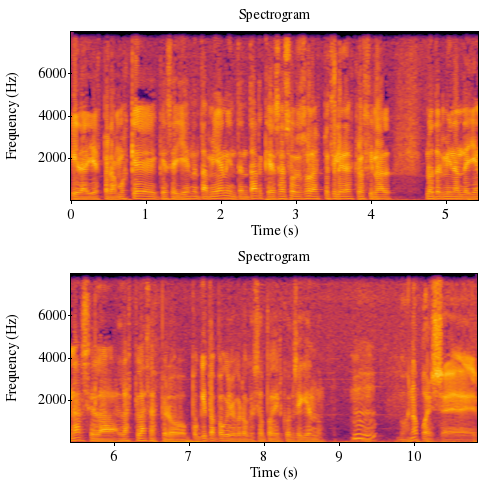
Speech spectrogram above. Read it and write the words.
y de ahí esperamos que, que se llene también, intentar que esas son, son las especialidades que al final no terminan de llenarse la- las plazas, pero poquito a poco yo creo que se puede ir consiguiendo. Mm. Bueno, pues eh,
